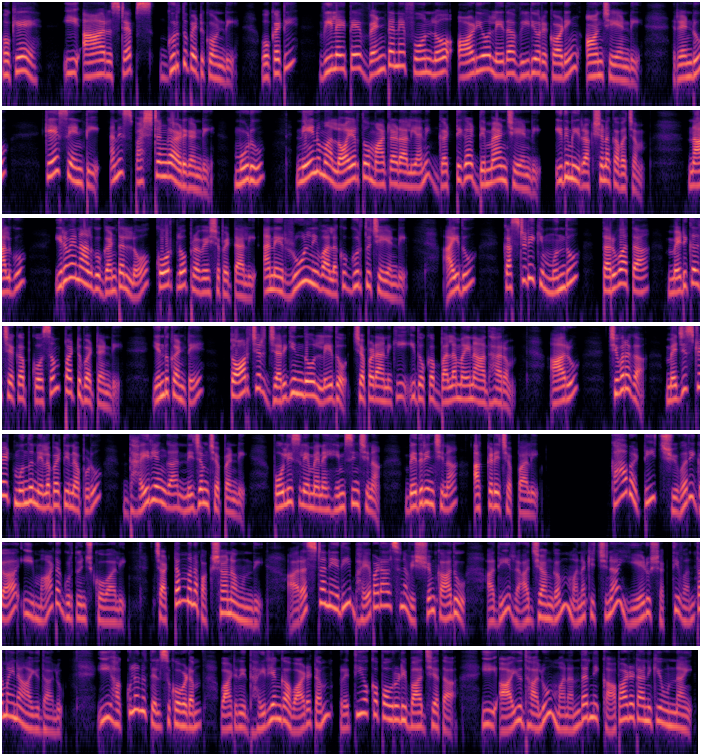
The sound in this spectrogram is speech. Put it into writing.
ఓకే ఈ ఆరు స్టెప్స్ గుర్తుపెట్టుకోండి. ఒకటి వీలైతే వెంటనే ఫోన్లో ఆడియో లేదా వీడియో రికార్డింగ్ ఆన్ చేయండి. రెండు కేసేంటి అని స్పష్టంగా అడగండి. మూడు నేను మా లాయర్తో మాట్లాడాలి అని గట్టిగా డిమాండ్ చేయండి. ఇది మీ రక్షణ కవచం. నాలుగు ఇరవై నాలుగు గంటల్లో కోర్టులో ప్రవేశపెట్టాలి అనే రూల్ని వాళ్ళకు గుర్తు చేయండి. ఐదు కస్టడీకి ముందు తరువాత మెడికల్ చెకప్ కోసం పట్టుబట్టండి. ఎందుకంటే టార్చర్ జరిగిందో లేదో చెప్పడానికి ఇదొక బలమైన ఆధారం. ఆరు చివరగా మెజిస్ట్రేట్ ముందు నిలబెట్టినప్పుడు ధైర్యంగా నిజం చెప్పండి. పోలీసులేమైనా హింసించినా బెదిరించినా అక్కడే చెప్పాలి. కాబట్టి చివరిగా ఈ మాట గుర్తుంచుకోవాలి. చట్టం మన పక్షాన ఉంది. అరెస్ట్ అనేది భయపడాల్సిన విషయం కాదు. అది రాజ్యాంగం మనకిచ్చిన ఏడు శక్తివంతమైన ఆయుధాలు. ఈ హక్కులను తెలుసుకోవడం వాటిని ధైర్యంగా వాడటం ప్రతి ఒక్క పౌరుడి బాధ్యత. ఈ ఆయుధాలు మనందర్నీ కాపాడటానికి ఉన్నాయి.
